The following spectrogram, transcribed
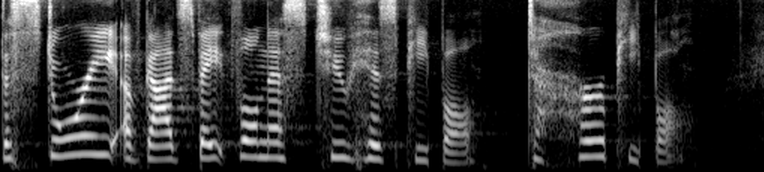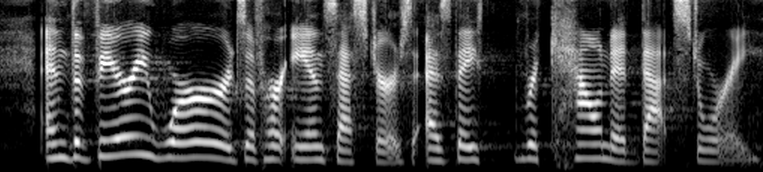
the story of God's faithfulness to his people, to her people, and the very words of her ancestors as they recounted that story.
